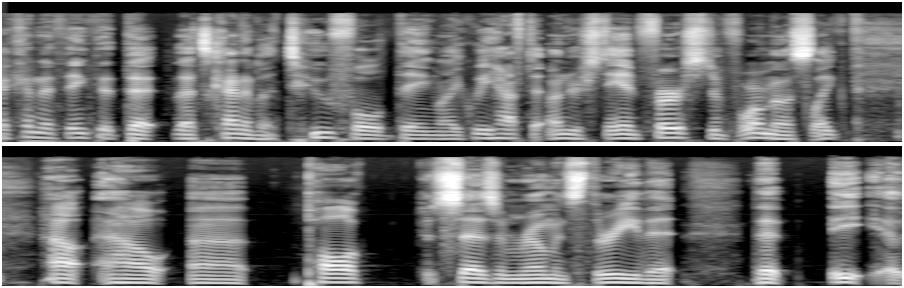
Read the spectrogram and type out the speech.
I kind of think that, that that's kind of a twofold thing. Like we have to understand first and foremost, like how how uh, Paul says in Romans three that that uh,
